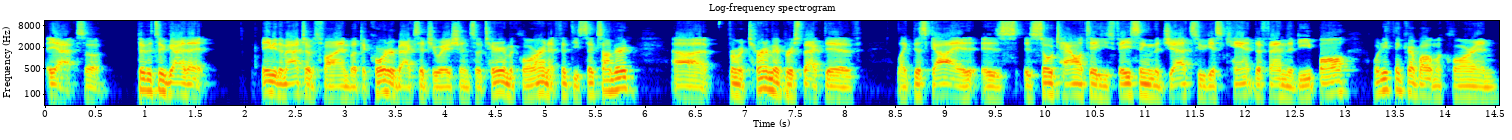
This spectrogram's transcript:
Yeah, so pivot to a guy that maybe the matchup's fine, but the quarterback situation. So Terry McLaurin at fifty six hundred. Uh, from a tournament perspective, like this guy is is so talented. He's facing the Jets, who just can't defend the deep ball. What do you think about McLaurin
